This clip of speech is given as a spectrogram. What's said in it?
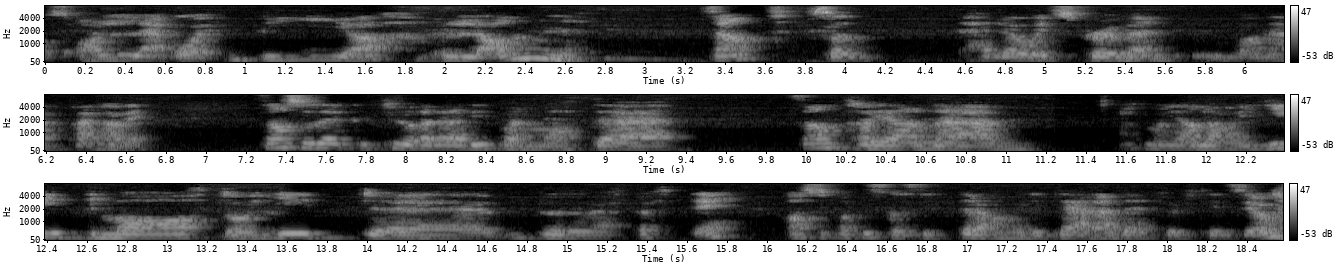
oss alle, og byer og land. Sant? Så hello, it's proven. Hva mer trenger vi? Sånn, så det er kulturer der de på en måte sant, har gjerne At man gjerne har gitt mat og gitt uh, brødføtter. Altså faktisk å sitte der og meditere. Det er fulltidsjobb.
